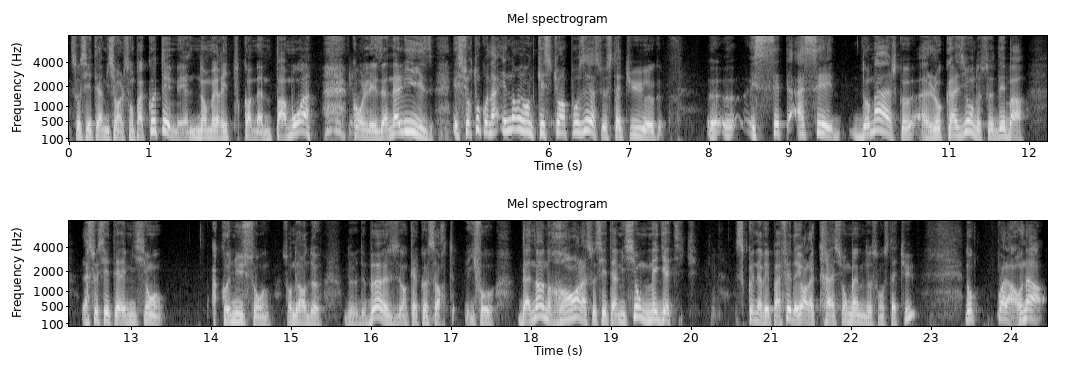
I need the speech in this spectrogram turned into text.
sociétés à mission. Elles ne sont pas cotées, mais elles n'en méritent quand même pas moins qu'on les analyse. Et surtout qu'on a énormément de questions à poser à ce statut. Euh, euh, et c'est assez dommage qu'à l'occasion de ce débat, la société à émission a connu son, son heure de, de, de, buzz, en quelque sorte. Il faut, Danone rend la société à mission médiatique. Ce que n'avait pas fait d'ailleurs la création même de son statut. Donc voilà, on a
